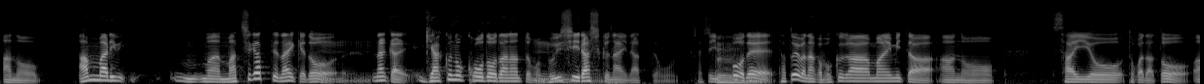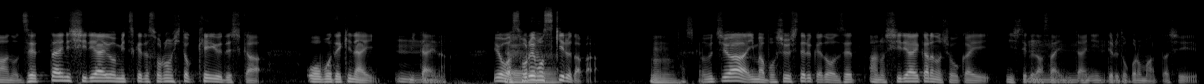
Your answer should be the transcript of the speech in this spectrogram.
あのあんまり、まあ、間違ってないけど、うん。なんか逆の行動だなと思う、うん。VC らしくないなって思う。一方で、例えばなんか僕が前見たあの採用とかだとあの絶対に知り合いを見つけてその人経由でしか応募できないみたいな、うん要はそれもスキルだから、うん。確かに。うちは今募集してるけどぜあの知り合いからの紹介にしてくださいみたいに言ってるところもあったし、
